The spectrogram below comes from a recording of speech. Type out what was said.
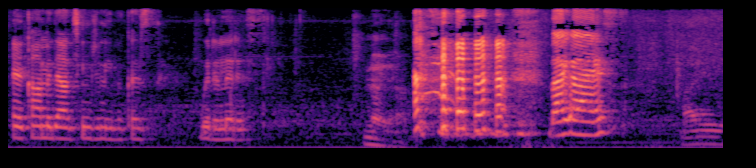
and comment down Team Geneva because we're the littest. No, you're not. Bye, guys. Bye.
